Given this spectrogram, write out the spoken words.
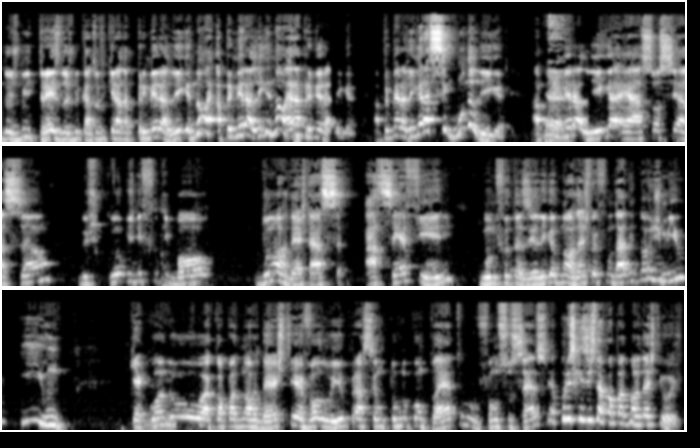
2013, 2014, foi criada a primeira liga. Não, a primeira liga não era a primeira liga. A primeira liga era a segunda liga. A primeira liga é a Associação dos Clubes de Futebol do Nordeste, a CFN, nome fantasia Liga do Nordeste, foi fundada em 2001, que é uhum. quando a Copa do Nordeste evoluiu para ser um turno completo, foi um sucesso, e é por isso que existe a Copa do Nordeste hoje,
